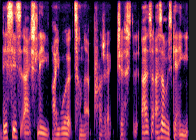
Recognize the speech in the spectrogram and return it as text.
This is actually, I worked on that project just as, as I was getting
